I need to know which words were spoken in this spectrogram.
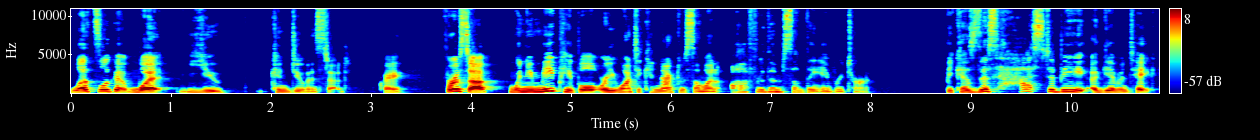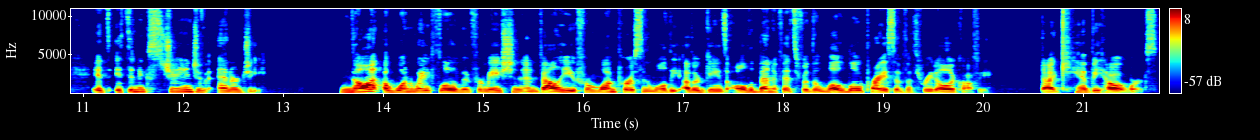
Let's look at what you can do instead. Okay. First up, when you meet people or you want to connect with someone, offer them something in return because this has to be a give and take. It's, it's an exchange of energy, not a one way flow of information and value from one person while the other gains all the benefits for the low, low price of a $3 coffee. That can't be how it works.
